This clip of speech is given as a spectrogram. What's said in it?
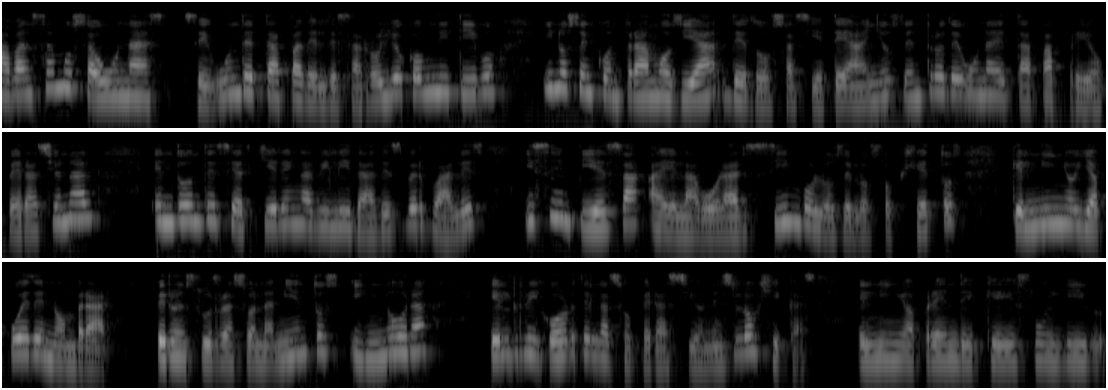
avanzamos a una segunda etapa del desarrollo cognitivo y nos encontramos ya de 2 a 7 años dentro de una etapa preoperacional en donde se adquieren habilidades verbales y se empieza a elaborar símbolos de los objetos que el niño ya puede nombrar, pero en sus razonamientos ignora el rigor de las operaciones lógicas. El niño aprende qué es un libro,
